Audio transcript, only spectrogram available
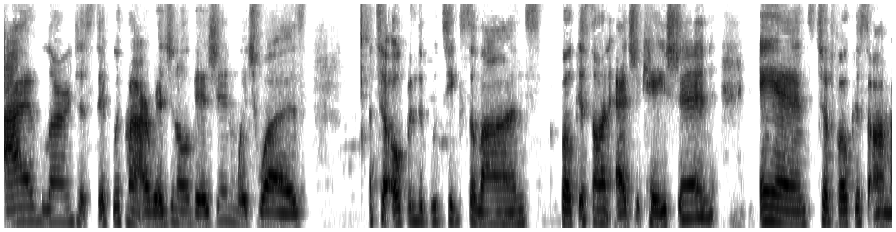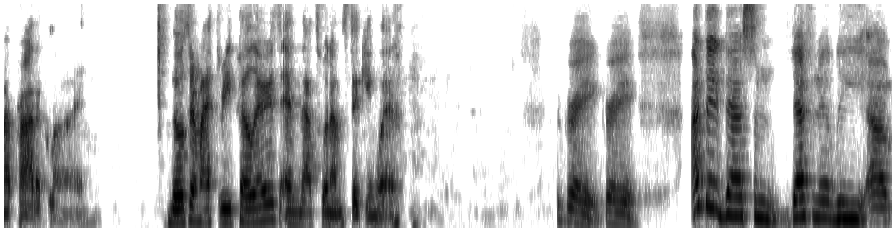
I've learned to stick with my original vision, which was to open the boutique salons, focus on education, and to focus on my product line. Those are my three pillars, and that's what I'm sticking with. Great, great. I think that's some definitely um,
